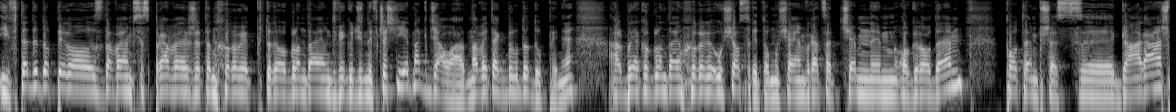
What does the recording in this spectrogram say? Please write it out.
i wtedy dopiero zdawałem sobie sprawę, że ten horror, który oglądałem dwie godziny wcześniej, jednak działa, nawet jak był do dupy, nie? Albo jak oglądałem horrory u siostry, to musiałem wracać ciemnym ogrodem, potem przez e, garaż,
